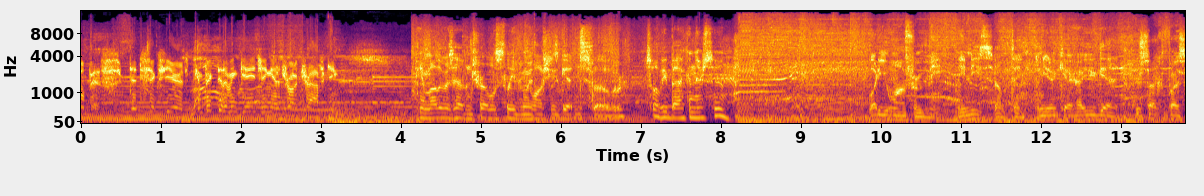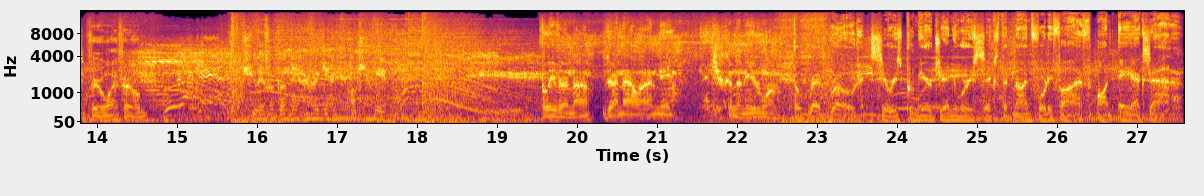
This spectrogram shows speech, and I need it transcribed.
Kopus. Did six years. Convicted of engaging in drug trafficking. Your mother was having trouble sleeping while she's getting sober, so I'll be back in there soon. What do you want from me? You need something, and you don't care how you get it. You're sacrificing for your wife, Harold. If you ever go near her again, I'll kill you. Believe it or not, you got an ally in me. You're gonna need one. The Red Road series premiere January 6th at 9:45 on AXN.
